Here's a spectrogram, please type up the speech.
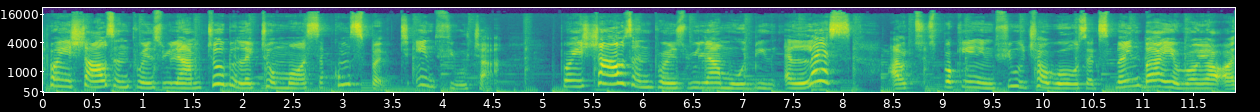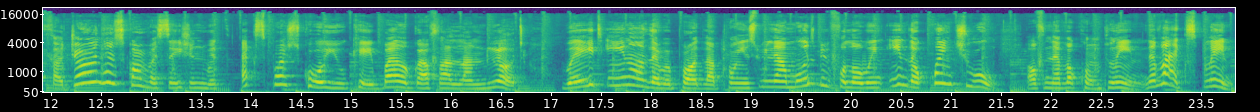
Prince Charles and Prince William to be a little more circumspect in future. Prince Charles and Prince William would be a less outspoken in future roles explained by a royal author during his conversation with Express UK biographer Landlord weighed in on the report that Prince William would be following in the Queen's rule of never complain, never explain,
